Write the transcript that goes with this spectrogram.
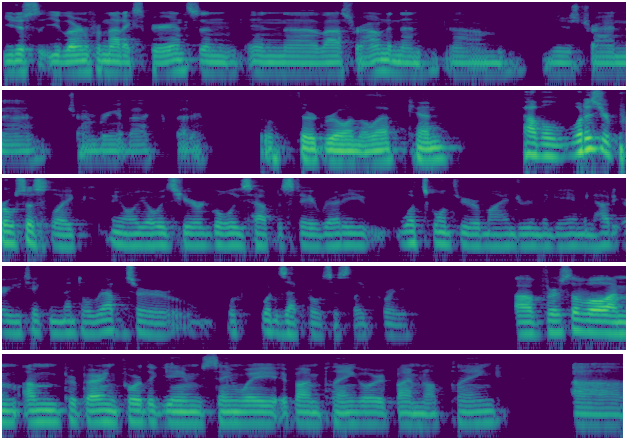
you just you learn from that experience in in uh, last round, and then um, you just try and uh, try and bring it back better. Third row on the left, Ken. Pavel, what is your process like? You know, you always hear goalies have to stay ready. What's going through your mind during the game, and how do, are you taking mental reps, or what, what is that process like for you? Uh, first of all, I'm I'm preparing for the game same way if I'm playing or if I'm not playing. Uh,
